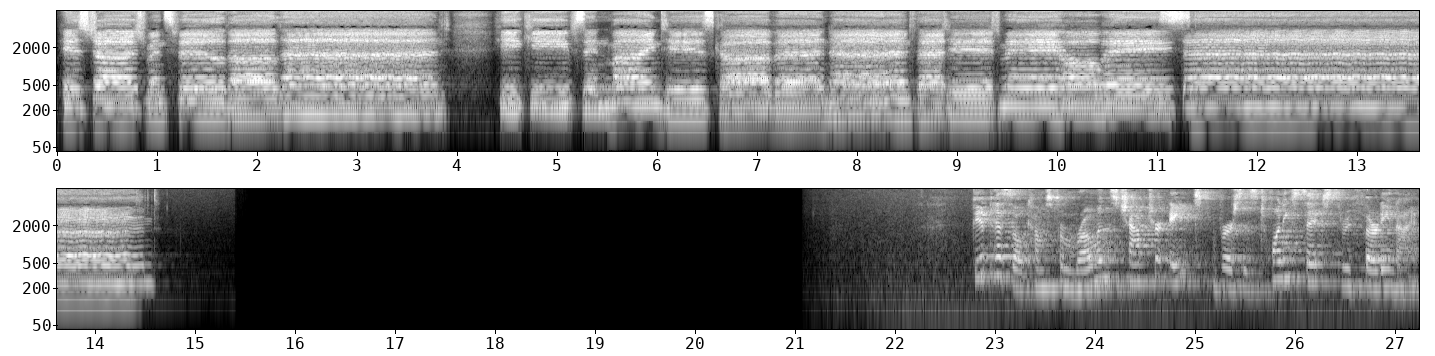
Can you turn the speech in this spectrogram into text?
his judgments fill the land. He keeps in mind his covenant that it may always stand. The epistle comes from Romans chapter 8, verses 26 through 39.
